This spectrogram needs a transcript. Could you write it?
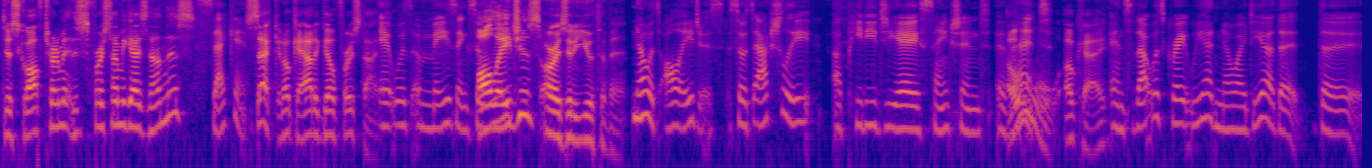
Disc golf tournament. This is the first time you guys done this. Second, Second. Okay, how'd it go first time? it was amazing. So All we- ages, or is it a youth event? No, it's all ages. So it's actually a PDGA sanctioned event. Oh, okay. And so that was great. We had no idea that the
